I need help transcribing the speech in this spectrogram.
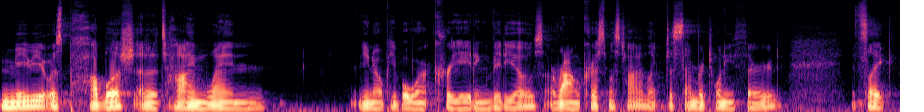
maybe it was published at a time when you know, people weren't creating videos around Christmas time, like December 23rd. It's like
